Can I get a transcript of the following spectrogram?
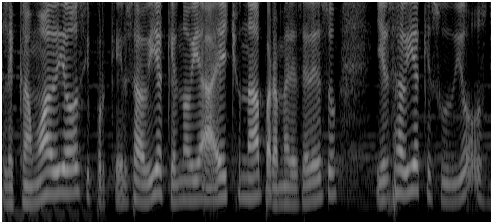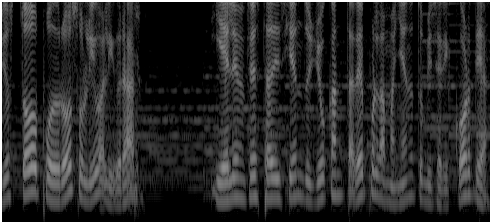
le clamó a Dios y porque él sabía que él no había hecho nada para merecer eso, y él sabía que su Dios, Dios Todopoderoso, lo iba a librar. Y él en fe está diciendo, yo cantaré por la mañana tu misericordia,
